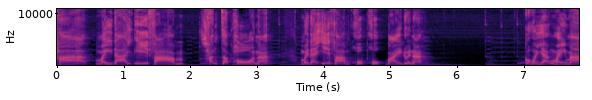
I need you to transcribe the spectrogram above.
ถ้าไม่ได้ A3 ฉันจะพอนะ ไม่ได้ A3 ครบ 6 ใบด้วยนะ ก็ยังไม่มา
